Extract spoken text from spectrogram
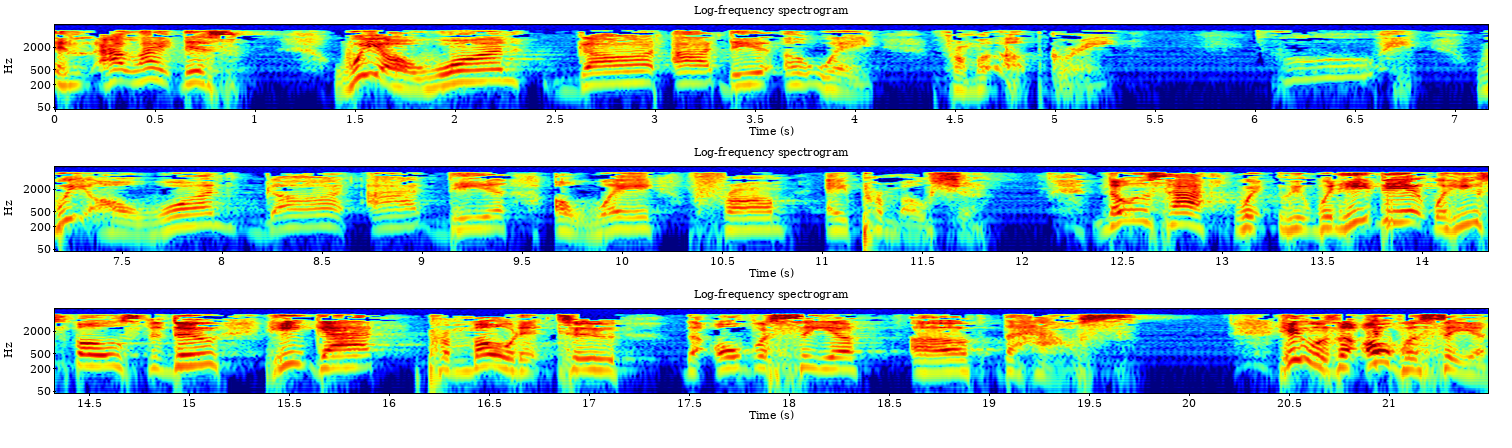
and I like this, we are one God idea away from an upgrade. Ooh, we are one God idea away from a promotion. Notice how when he did what he was supposed to do, he got promoted to the overseer of the house. He was an overseer.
